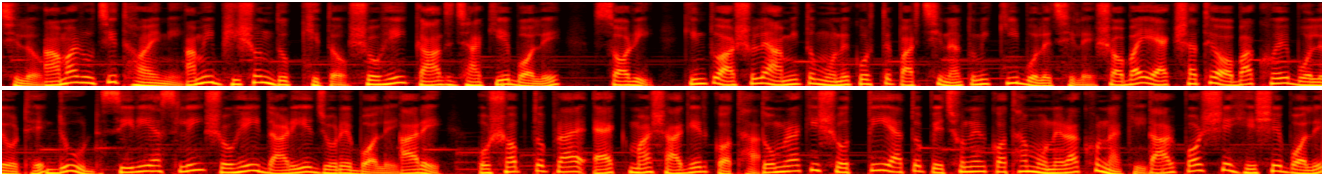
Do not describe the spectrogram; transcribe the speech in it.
ছিল। আমার উচিত হয়নি। আমি ভীষণ দুঃখিত। সোহেই কাঁধ ঝাঁকিয়ে বলে, সরি, কিন্তু আসলে আমি তো মনে করতে পারছি না তুমি কি বলেছিলে। সবাই একসাথে অবাক হয়ে বলে ওঠে, ডুড, সিরিয়াসলি? সোহেই দাঁড়িয়ে জোরে বলে, আরে ওসব তো প্রায় এক মাস আগের কথা। তোমরা কি সত্যিই এত পেছনের কথা মনে রাখো নাকি? তারপর সে হেসে বলে,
